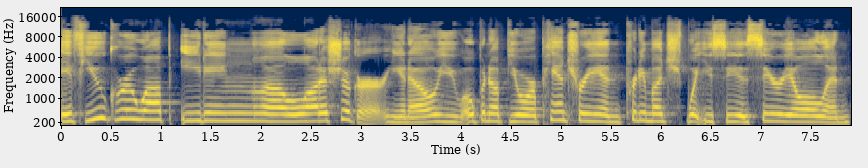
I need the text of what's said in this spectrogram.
if you grew up eating a lot of sugar, you know, you open up your pantry and pretty much what you see is cereal and,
